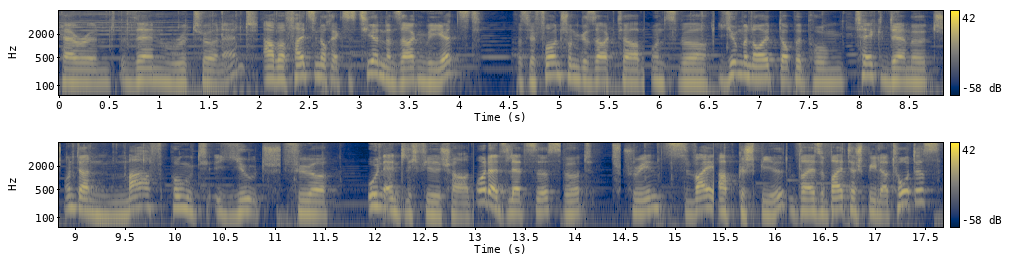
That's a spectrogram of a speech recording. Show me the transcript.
Parent, then return end. Aber falls sie noch existieren, dann sagen wir jetzt was wir vorhin schon gesagt haben. Und zwar Humanoid Doppelpunkt, Take Damage und dann Math.huge für unendlich viel Schaden. Und als letztes wird Train 2 abgespielt, weil sobald der Spieler tot ist,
